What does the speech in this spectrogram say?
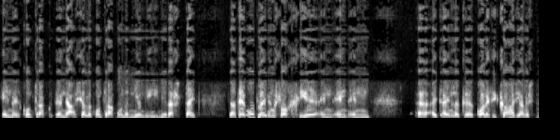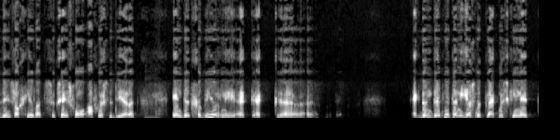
en 'n kontrak en dieselfde kontrak onderneem die universiteit dat hy opleiding sal gee en en en uh uiteindelik 'n kwalifikasie aan 'n student sal gee wat suksesvol afgestudeer het mm. en dit gebeur nie. Ek ek uh ek dink dit moet in die eerste plek miskien net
